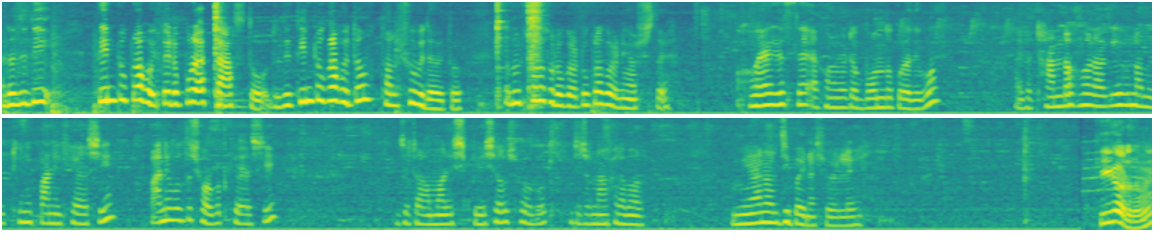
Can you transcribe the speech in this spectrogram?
এটা যদি তিন টুকরা হইতো, এটা পুরো একটা আসতো। যদি তিন টুকরা হইতো, তাহলে সুবিধা হইতো। একদম ছোটো ছোটো করে টুকরা করে নিয়ে আসছে। হয়ে গেছে এখন আমি এটা বন্ধ করে দেব। এটা ঠান্ডা হওয়ার আগে হলো আমি একটুখানি পানি খেয়ে আসি। পানি বলতে শরবত খেয়ে আসি যেটা আমার স্পেশাল শরবত যেটা না খেলে আমার আমি এনার্জি পাই না শরীরে। কি করো তুমি?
